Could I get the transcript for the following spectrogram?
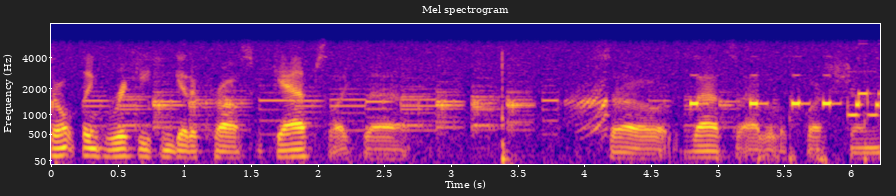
don't think Ricky can get across gaps like that. So, that's out of the question.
